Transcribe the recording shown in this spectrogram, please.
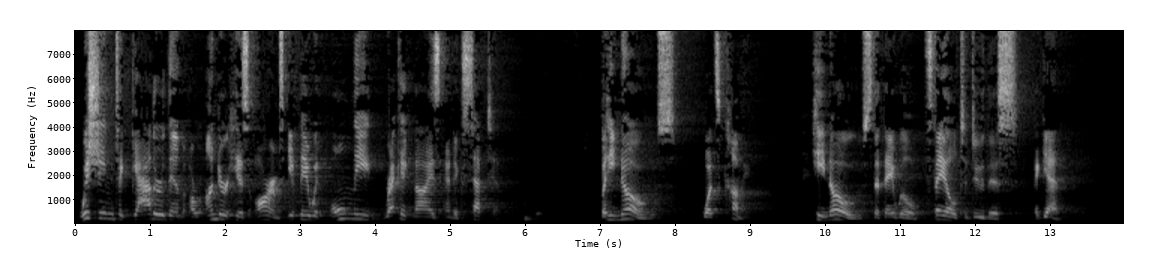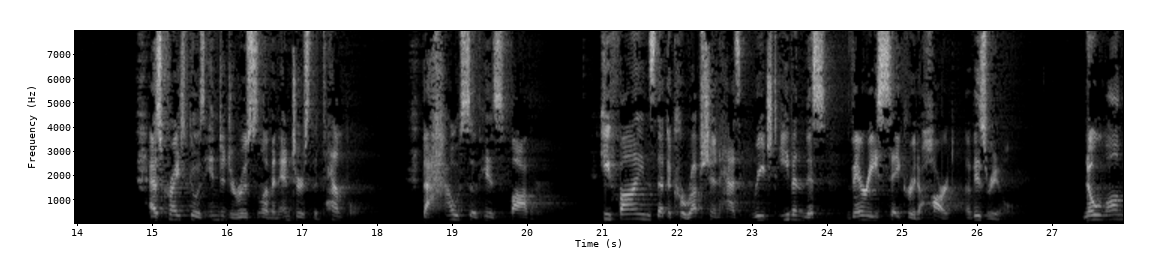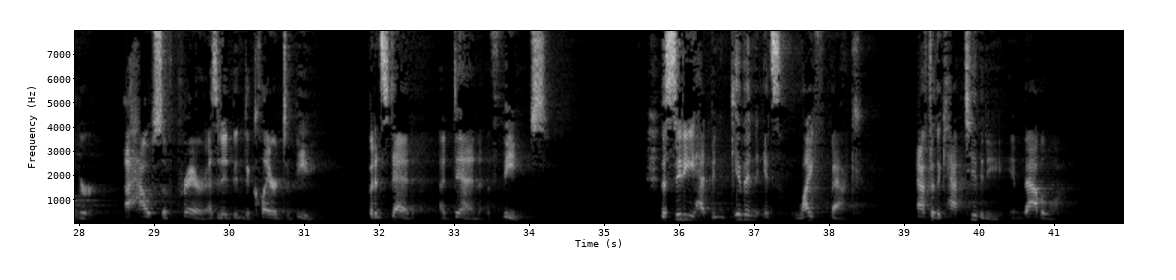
wishing to gather them under his arms if they would only recognize and accept him. But he knows what's coming. He knows that they will fail to do this again. As Christ goes into Jerusalem and enters the temple, the house of his father, he finds that the corruption has reached even this very sacred heart of Israel. No longer a house of prayer as it had been declared to be, but instead a den of thieves. The city had been given its life back after the captivity in Babylon,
